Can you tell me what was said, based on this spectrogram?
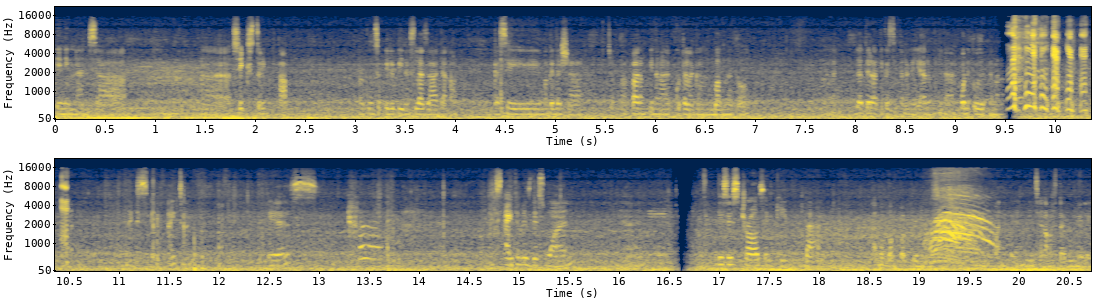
tiningnan sa uh, 6 Street app or kung sa Pilipinas Lazada app. Kasi maganda siya. Tsaka parang pinangarap ko talagang bag na to. Uh, dati-dati kasi talaga yung nila ulit-ulit naman. Next item is next item is this one. Yan. this is Charles and Keith bag. Tama bang pag-pronounce minsan ako sa bumili.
